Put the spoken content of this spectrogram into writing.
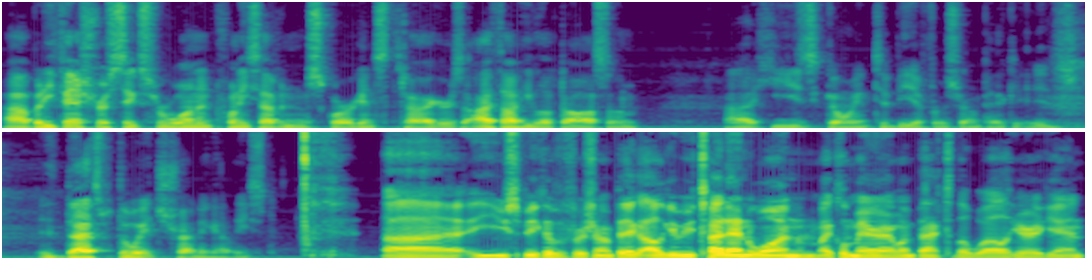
Uh, but he finished for six for one and 27 in a score against the Tigers. I thought he looked awesome. Uh, he's going to be a first round pick. Is that's the way it's trending at least. Uh, you speak of a first round pick. I'll give you tight end one. Michael Mayer. I went back to the well here again.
